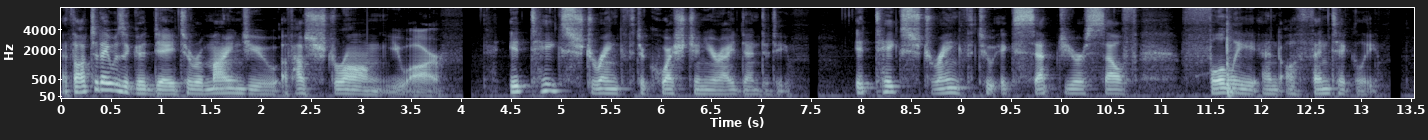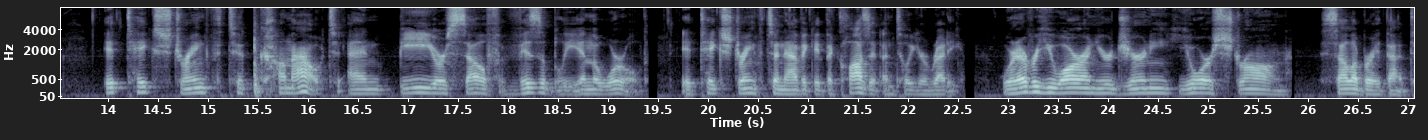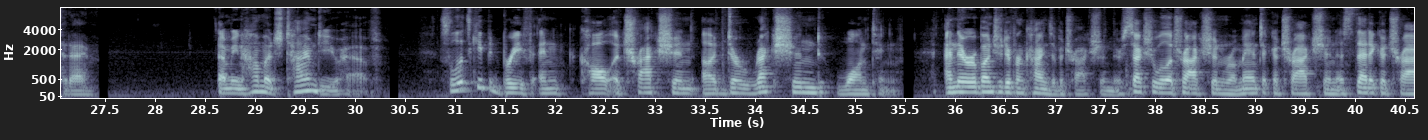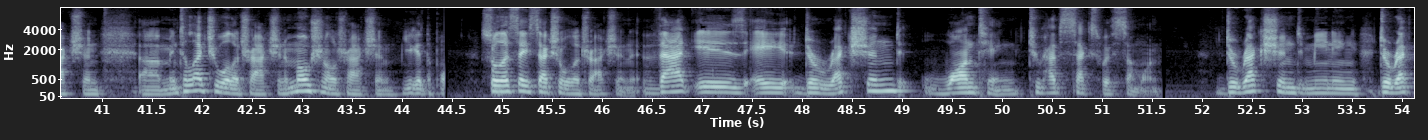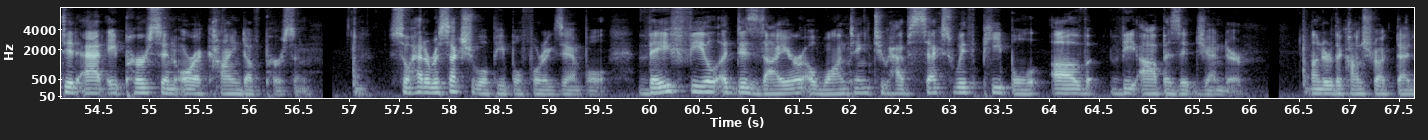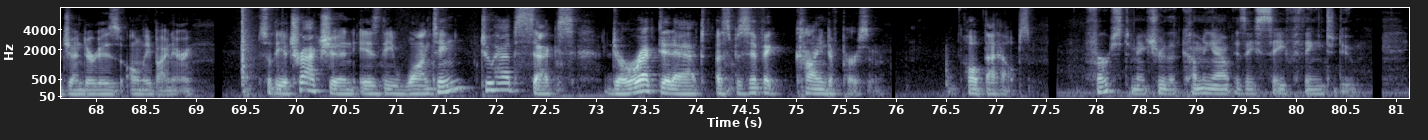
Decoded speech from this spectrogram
I thought today was a good day to remind you of how strong you are. It takes strength to question your identity. It takes strength to accept yourself fully and authentically. It takes strength to come out and be yourself visibly in the world. It takes strength to navigate the closet until you're ready. Wherever you are on your journey, you're strong. Celebrate that today. I mean, how much time do you have? So let's keep it brief and call attraction a directioned wanting. And there are a bunch of different kinds of attraction. There's sexual attraction, romantic attraction, aesthetic attraction, um, intellectual attraction, emotional attraction. You get the point. So let's say sexual attraction. That is a directioned wanting to have sex with someone. Directioned meaning directed at a person or a kind of person. So, heterosexual people, for example, they feel a desire, a wanting to have sex with people of the opposite gender, under the construct that gender is only binary. So, the attraction is the wanting to have sex directed at a specific kind of person. Hope that helps. First, make sure that coming out is a safe thing to do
